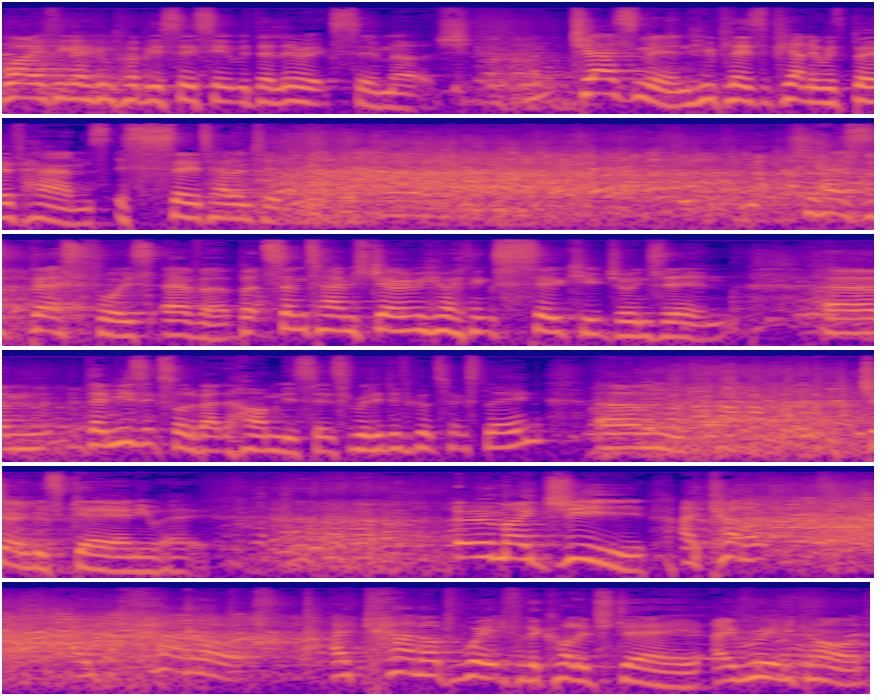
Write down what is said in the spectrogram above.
why I think I can probably associate with their lyrics so much. Jasmine, who plays the piano with both hands, is so talented. She has the best voice ever. But sometimes Jeremy, who I think is so cute, joins in. Um, their music's all about the harmonies, so it's really difficult to explain. Um, Jeremy's gay anyway. Oh my G! I cannot. I cannot. I cannot wait for the college day. I really can't.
